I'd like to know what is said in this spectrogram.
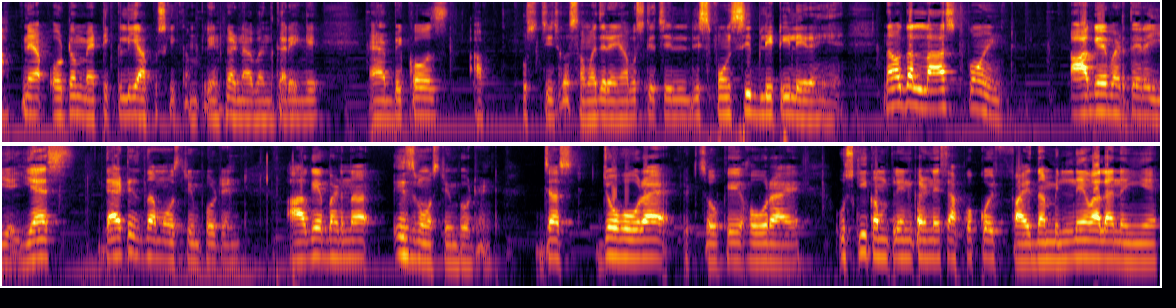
अपने आप ऑटोमेटिकली आप उसकी कंप्लेन करना बंद करेंगे। एंड बिकॉज़ आप उस चीज़ को समझ रहे हैं, आप उसके रिस्पॉन्सिबिलिटी ले रहे हैं। नाउ द लास्ट पॉइंट आगे बढ़ते रहिए। Yes that is the most important आगे बढ़ना इज़ मोस्ट इम्पोर्टेंट जस्ट जो हो रहा है इट्स ओके okay, हो रहा है। उसकी कंप्लेन करने से आपको कोई फ़ायदा मिलने वाला नहीं है।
